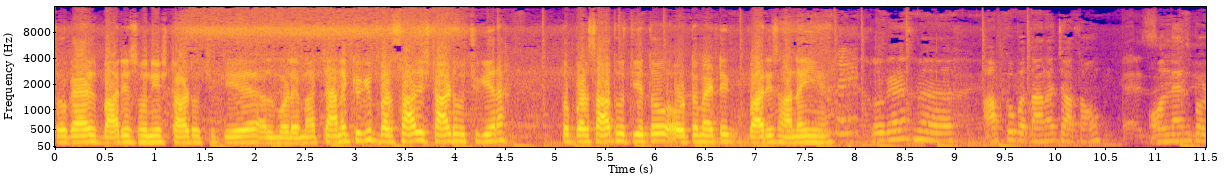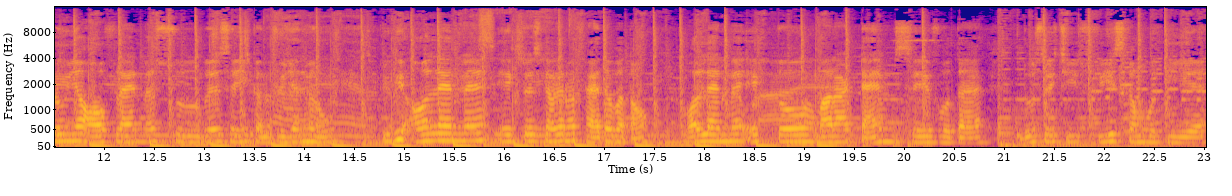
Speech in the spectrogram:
तो गैस बारिश होनी स्टार्ट हो चुकी है अल्मोड़े में। अचानक क्योंकि बरसात स्टार्ट हो चुकी है ना तो बरसात होती है तो ऑटोमेटिक बारिश आना ही है। तो गैस मैं आपको बताना चाहता हूँ ऑनलाइन पढ़ूँ या ऑफलाइन मैं सुबह से ही कंफ्यूजन में हूँ। क्योंकि ऑनलाइन में एक तो इसका अगर मैं फ़ायदा बताऊँ ऑनलाइन में एक तो हमारा टाइम सेव होता है, दूसरी चीज़ फ़ीस कम होती है,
